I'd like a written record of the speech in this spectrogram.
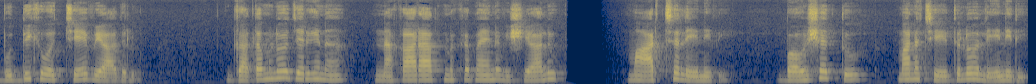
బుద్ధికి వచ్చే వ్యాధులు. గతంలో జరిగిన నకారాత్మకమైన విషయాలు మార్చలేనివి. భవిష్యత్తు మన చేతిలో లేనిది.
